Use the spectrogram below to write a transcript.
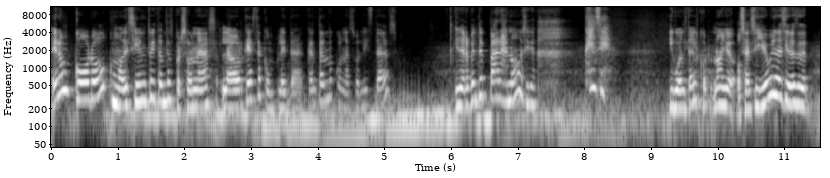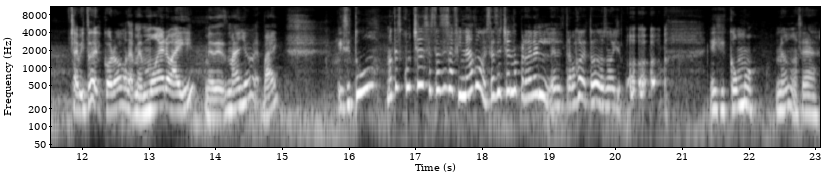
Era un coro como de ciento y tantas personas, la orquesta completa, cantando con las solistas. Y de repente para, ¿no? Así que, cállense. Y voltea el coro. No, yo, o sea, si yo hubiera sido ese chavito del coro, o sea, me muero ahí, me desmayo, bye. Y dice, tú, no te escuchas, estás desafinado, estás echando a perder el, trabajo de todos, ¿no? Yo, "Oh, oh, oh". Y dije, ¿cómo? ¿No? O sea,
